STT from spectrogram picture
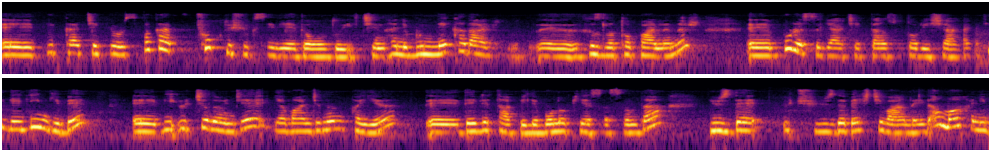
e, dikkat çekiyoruz. Fakat çok düşük seviyede olduğu için hani bu ne kadar e, hızla toparlanır? burası gerçekten soru işareti. Dediğim gibi bir 3 yıl önce yabancının payı e, devlet tahvili bono piyasasında yüzde 3, yüzde 5 civarındaydı ama hani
